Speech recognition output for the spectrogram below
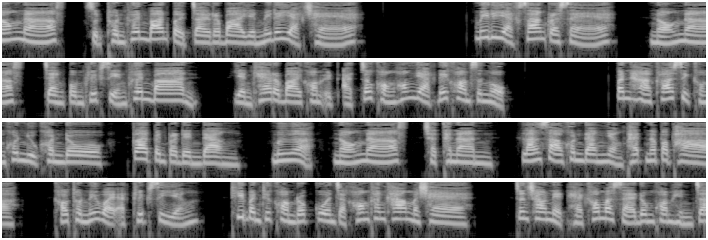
น้องนาฟ สุดทนเพื่อนบ้านเปิดใจระบายยันไม่ได้อยากแฉ ไม่ได้อยากสร้างกระแส น้องนาฟ แจงปมคลิปเสียงเพื่อนบ้าน ยันแค่ระบายความอึดอัดเจ้าของห้องอยากได้ความสงบ ปัญหาคลาสสิกของคนอยู่คอนโด กลายเป็นประเด็นดัง เมื่อ น้องนาฟ ชัทนันหลานสาวคนดังอย่างแพทนปภา เขาทนไม่ไหวอัดคลิปเสียง ที่บันทึกความรบกวนจากห้องข้างๆมาแชร์ นชาวเน็ตแห่เข้ามาแสดงความเห็นใจ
